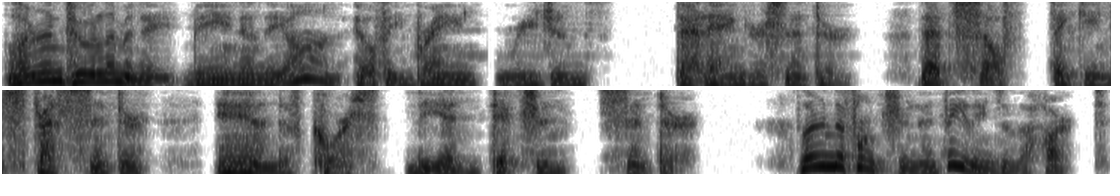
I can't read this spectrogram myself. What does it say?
Learn to eliminate being in the unhealthy brain regions, that anger center, that self-thinking stress center, and of course, the addiction center. Learn the function and feelings of the heart.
